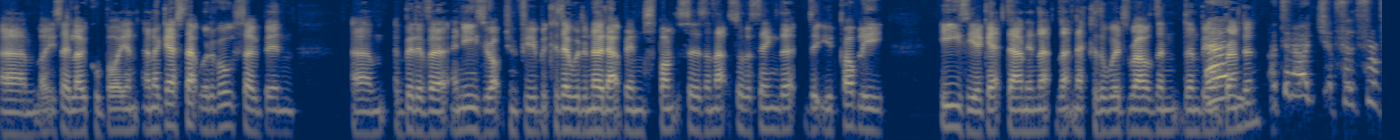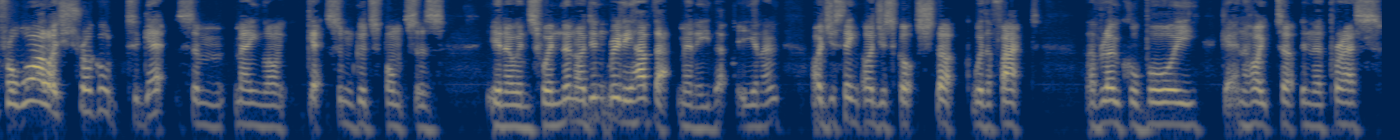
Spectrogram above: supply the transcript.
um, like you say, local boy, and, and I guess that would have also been um, a bit of a, an easier option for you because there would have no doubt been sponsors and that sort of thing that, that you'd probably easier get down in that, that neck of the woods rather than, than being um, Brandon? I don't know. For, for, for a while, I struggled to get some main, like, get some good sponsors, you know, in Swindon. I didn't really have that many that, you know, I just think I just got stuck with the fact of local boy getting hyped up in the press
